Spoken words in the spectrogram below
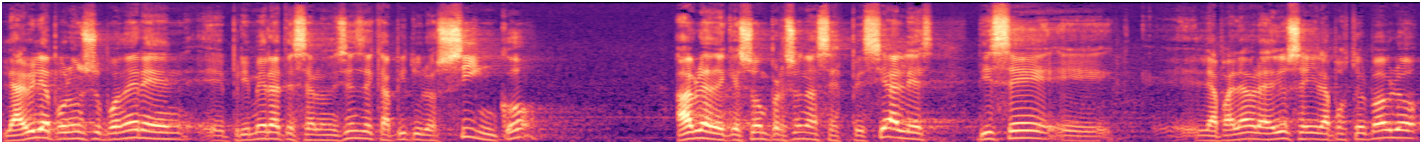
La Biblia, por un suponer, en eh, Primera Tesalonicenses capítulo 5, habla de que son personas especiales. Dice eh, la palabra de Dios ahí el apóstol Pablo,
